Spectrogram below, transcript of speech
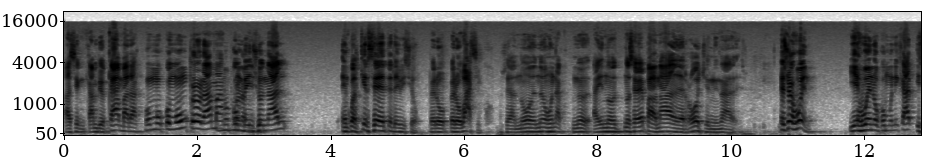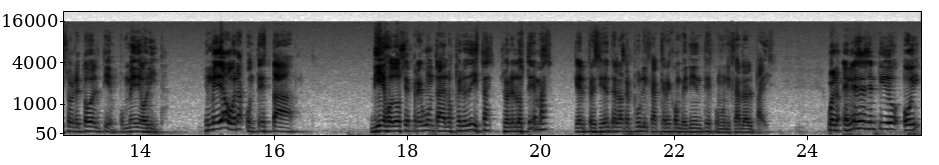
hacen cambio de cámara, como, como un programa convencional en cualquier sede de televisión, pero, pero básico, o sea, no, no es una, ahí no, no se ve para nada de derroche ni nada de eso. Eso es bueno. Y es bueno comunicar y sobre todo el tiempo, media horita. En media hora contesta 10 o 12 preguntas de los periodistas sobre los temas que el presidente de la República cree conveniente comunicarle al país. Bueno, en ese sentido, hoy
